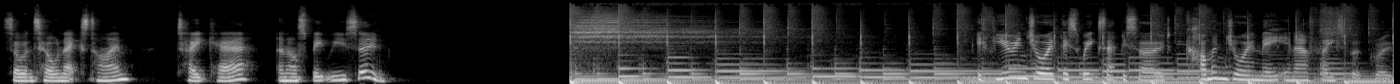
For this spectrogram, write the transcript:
So until next time, take care and I'll speak with you soon. If you enjoyed this week's episode, come and join me in our Facebook group,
